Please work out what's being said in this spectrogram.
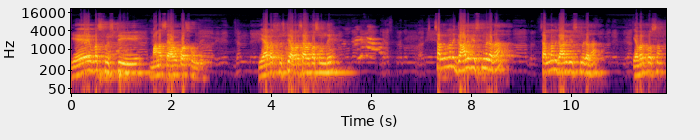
ఏవ సృష్టి మన సేవ కోసం ఉంది. ఏవ సృష్టి ఎవరి సేవ కోసం ఉంది? చల్లని గాలి వీస్తుంది కదా. చల్లని గాలి వీస్తుంది కదా. ఎవరి కోసం?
